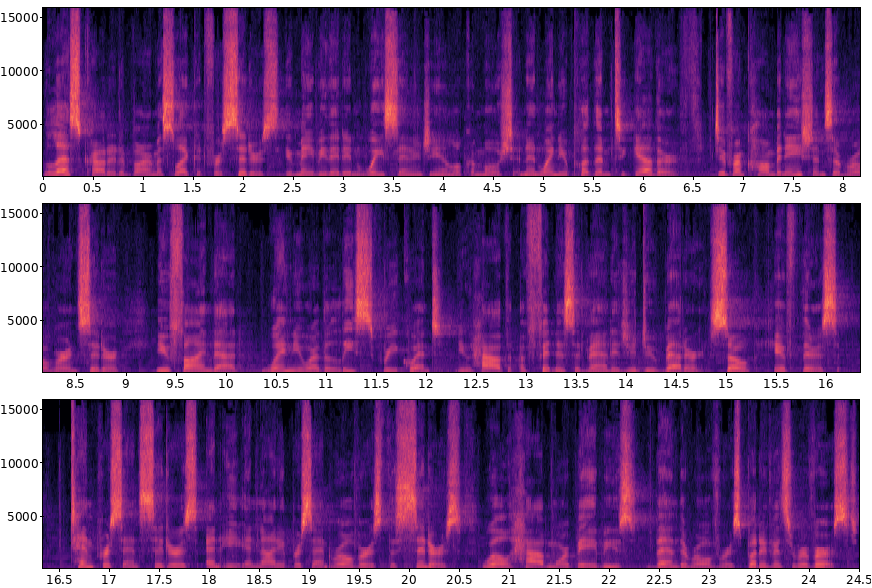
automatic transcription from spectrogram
less crowded environment selected for sitters. Maybe they didn't waste energy in locomotion. And when you put them together, different combinations of rover and sitter, you find that when you are the least frequent, you have a fitness advantage, you do better. So if there's 10% sitters and 8 and 90% rovers, the sitters will have more babies than the rovers. But if it's reversed,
